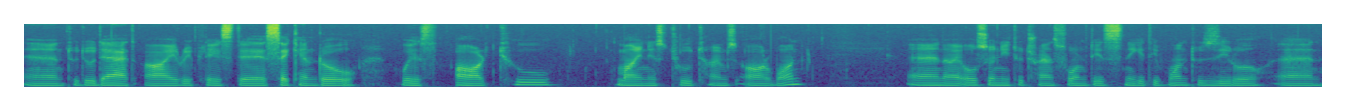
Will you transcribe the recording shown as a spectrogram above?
and to do that I replace the second row with R2 minus 2 times R1 and I also need to transform this negative 1 to 0 and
